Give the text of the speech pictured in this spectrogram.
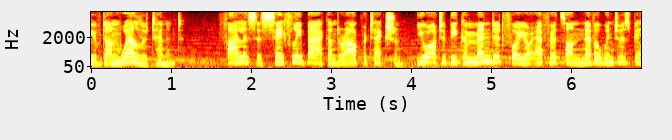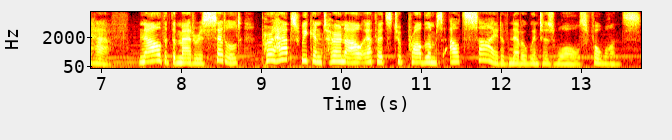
You've done well, Lieutenant. Phyllis is safely back under our protection. You are to be commended for your efforts on Neverwinter's behalf. Now that the matter is settled, perhaps we can turn our efforts to problems outside of Neverwinter's walls for once.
